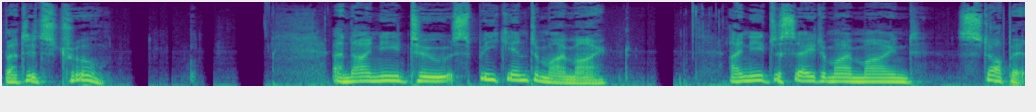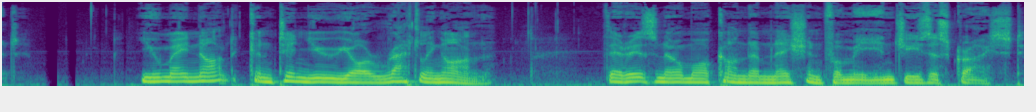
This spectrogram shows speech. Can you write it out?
But it's true. And I need to speak into my mind. I need to say to my mind, stop it. You may not continue your rattling on. There is no more condemnation for me in Jesus Christ.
